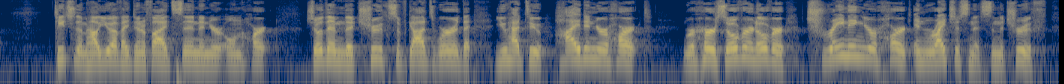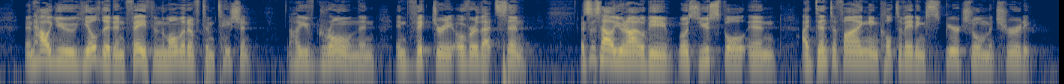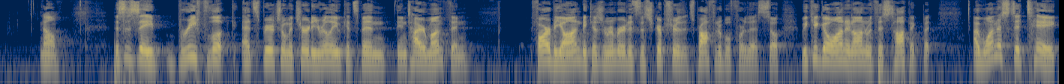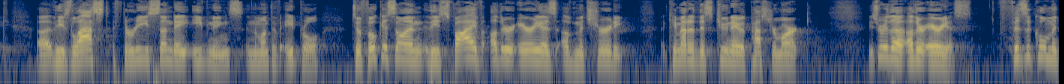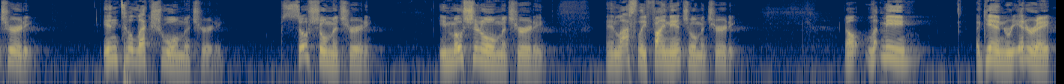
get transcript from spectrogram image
Teach them how you have identified sin in your own heart. Show them the truths of God's Word that you had to hide in your heart rehearse over and over, training your heart in righteousness and the truth, and how you yielded in faith in the moment of temptation, how you've grown in, in victory over that sin. This is how you and I will be most useful in identifying and cultivating spiritual maturity. Now, this is a brief look at spiritual maturity. Really, we could spend the entire month and far beyond because remember, it is the scripture that's profitable for this. So we could go on and on with this topic, but I want us to take uh, these last three Sunday evenings in the month of April to focus on these five other areas of maturity that came out of this Q&A with Pastor Mark. These are the other areas. Physical maturity, intellectual maturity, social maturity, emotional maturity, and lastly, financial maturity. Now, let me again reiterate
